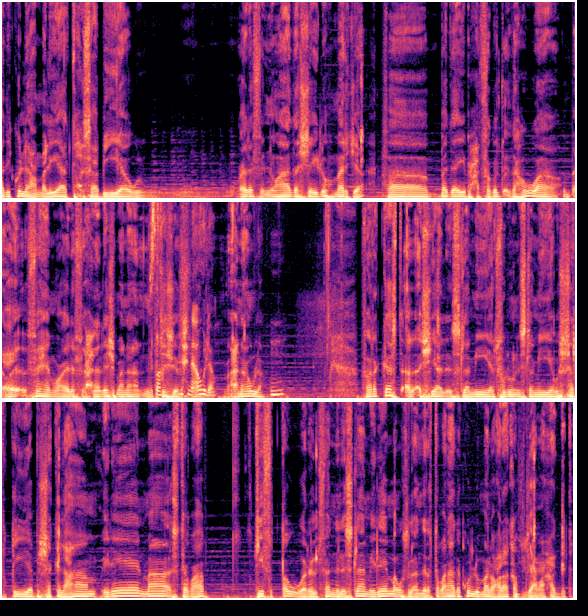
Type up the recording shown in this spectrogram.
هذه كلها عمليات حسابية و وعرف إنه هذا الشيء له مرجع فبدأ يبحث فقلت إذا هو فهم وعرف إحنا ليش ما ن- صح نكتشف نحن أولى إحنا أولى. فركزت على الأشياء الإسلامية الفنون الإسلامية والشرقية بشكل عام إلين ما استوعبت كيف تطور الفن الإسلامي لين ما وصل الاندلس طبعا هذا كله ما له علاقة في الجامعة حقتي.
